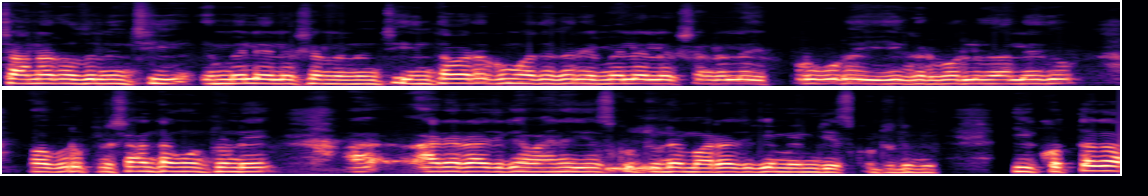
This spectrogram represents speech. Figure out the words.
చాలా రోజుల నుంచి ఎమ్మెల్యే ఎలక్షన్ల నుంచి ఇంతవరకు మా దగ్గర ఎమ్మెల్యే ఎలక్షన్లలో ఎప్పుడు కూడా ఏ గడబడులు కాలేదు. మా ఊరు ప్రశాంతంగా ఉంటుండే. ఆయన రాజకీయం ఆయన చేసుకుంటుండే మా రాజకీయం మేము చేసుకుంటుండే. ఈ కొత్తగా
